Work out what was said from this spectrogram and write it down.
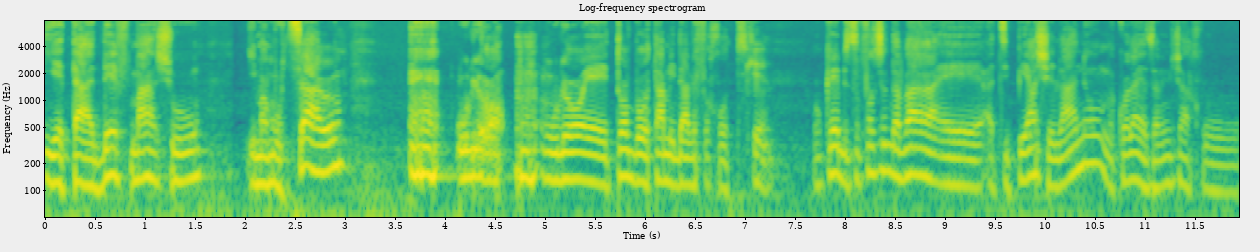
יתעדף משהו עם המוצר, הוא לא, הוא לא אה, טוב באותה מידה לפחות. כן. אוקיי? בסופו של דבר, אה, הציפייה שלנו, מכל היזמים שאנחנו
